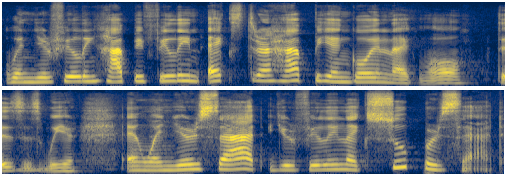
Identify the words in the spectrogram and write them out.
when you're feeling happy feeling extra happy and going like oh this is weird. And when you're sad you're feeling like super sad.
